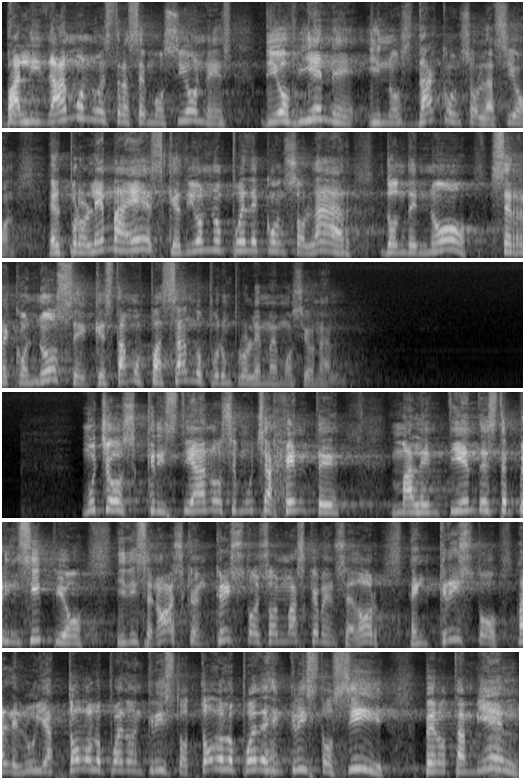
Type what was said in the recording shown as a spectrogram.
validamos nuestras emociones, Dios viene y nos da consolación. El problema es que Dios no puede consolar donde no se reconoce que estamos pasando por un problema emocional. Muchos cristianos y mucha gente malentiende este principio y dice, no, es que en Cristo soy más que vencedor. En Cristo, aleluya, todo lo puedo en Cristo, todo lo puedes en Cristo, sí. Pero también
